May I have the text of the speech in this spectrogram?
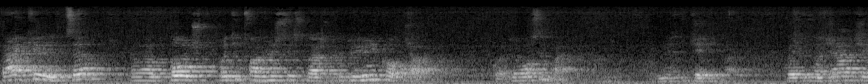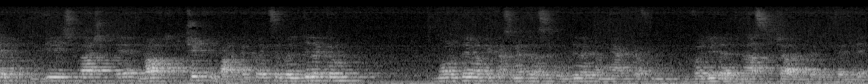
тая кирилица повечето пъти това нещо се изпраща като Unicode чат, което е 8 байта, вместо 4 байта. което означава, че вие изпращате малкото 4 байта, което се валидира към, може да имате късмета да се валидира към някакъв валиден аз двете.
